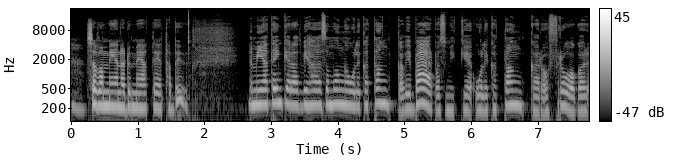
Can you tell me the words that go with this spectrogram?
Mm. Så vad menar du med att det är tabu? Nej, men jag tänker att vi har så många olika tankar, vi bär på så mycket olika tankar och frågor.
